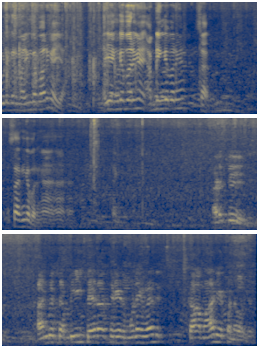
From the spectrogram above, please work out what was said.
கொடுக்குற மாதிரி இங்கே பாருங்க ஐயா. ஐயா இங்கே பாருங்க. அப்படி இங்கே பாருங்க. சார். சார் இங்கே பாருங்க. ஆ ஆ ஆ. அடுத்து அன்பு தம்பி பேராசிரியர் முனைவர் கா. மாரியப்பன் அவர்கள்.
